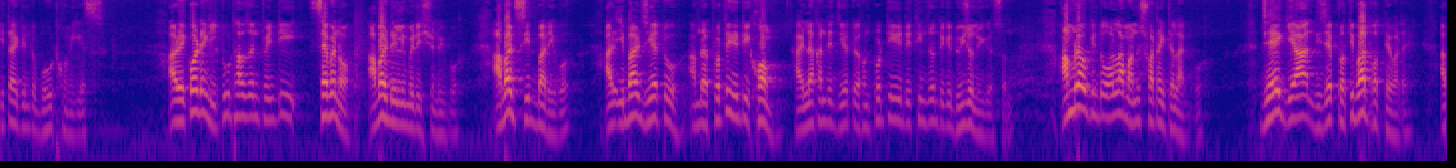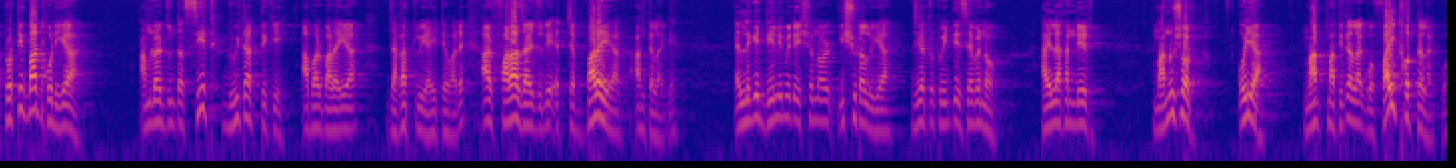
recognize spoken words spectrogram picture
এটা কিন্তু বহুত কমে গেছে। আর একর্ডিংলি টু থাউজেন্ড টুয়েন্টি সেভেনও আবার ডিলিমিটেশন হইব আবার সিট বাড়িব আর এবার যেহেতু আমরা প্রতিনিধি কম হাইলাকান্দি যেহেতু এখন প্রতিনিধি তিনজন থেকে দুইজন হয়ে গেছেন আমরাও কিন্তু ওলা মানুষ ফাটাইতে লাগবো। যে গিয়া নিজে প্রতিবাদ করতে পারে। আর প্রতিবাদ করিয়া আমরা যোনটা সিট দুইটার থেকে আবার বাড়াইয়া জাগাত লইয়া আইতে পারে। আর ফারা যায় যদি এর চেয়ে বাড়াইয়া আনতে লাগে। এর লাগে ডিলিমিটেশনের ইস্যুটা লইয়া, যেহেতু টুয়েন্টি সেভেনও হাইলাকান্দির মানুষের ওইয়া মাত মাতিতে লাগবো ফাইট করতে লাগবো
